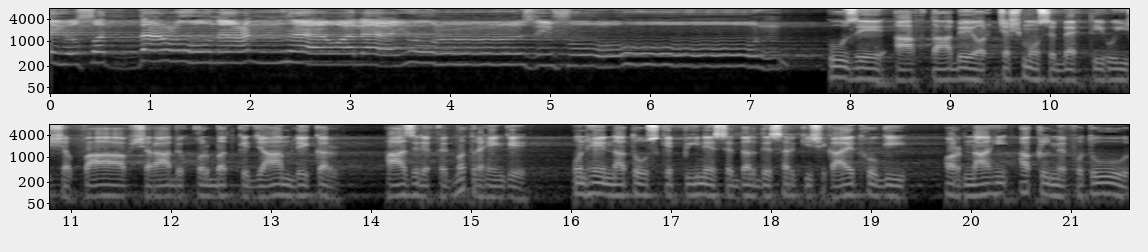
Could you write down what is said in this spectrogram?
يصدعون عنها ولا ينزفون. کوزے آفتابے اور چشموں سے بہتی ہوئی شفاف شراب قربت کے جام لے کر حاضر خدمت رہیں گے، انہیں نہ تو اس کے پینے سے درد سر کی شکایت ہوگی اور نہ ہی عقل میں فطور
